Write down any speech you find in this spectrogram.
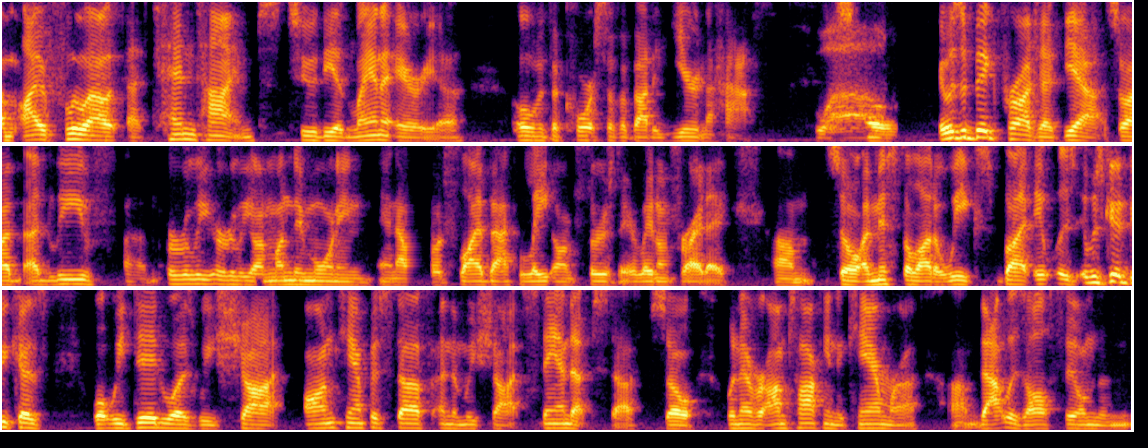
Um, I flew out uh, ten times to the Atlanta area over the course of about a year and a half. Wow. So it was a big project, yeah. So I'd, I'd leave um, early, early on Monday morning, and I would fly back late on Thursday or late on Friday. Um, so I missed a lot of weeks, but it was it was good because what we did was we shot on campus stuff and then we shot stand up stuff. So whenever I'm talking to camera, um, that was all filmed in,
